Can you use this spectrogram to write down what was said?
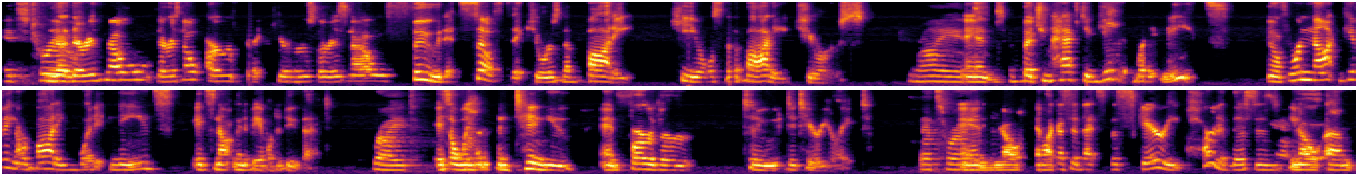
It's no- true. there is no, there is no herb that cures. There is no food itself that cures. The body heals. The body cures. Right. and but you have to give it what it needs you know if we're not giving our body what it needs it's not going to be able to do that right. it's only going to continue and further to deteriorate That's right. and you know and like i said that's the scary part of this is you know um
